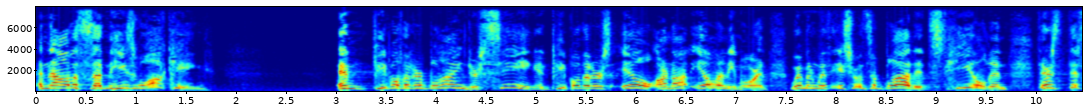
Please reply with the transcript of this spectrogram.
And now all of a sudden he's walking. And people that are blind are seeing, and people that are ill are not ill anymore. And women with issuance of blood, it's healed. And there's this,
